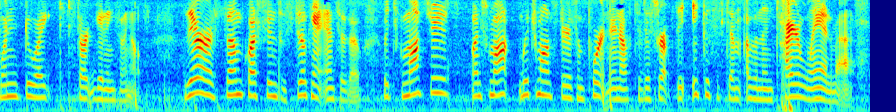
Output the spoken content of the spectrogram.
When do I start getting something else? There are some questions we still can't answer, though. Which monsters, which, mo- which monster is important enough to disrupt the ecosystem of an entire landmass?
